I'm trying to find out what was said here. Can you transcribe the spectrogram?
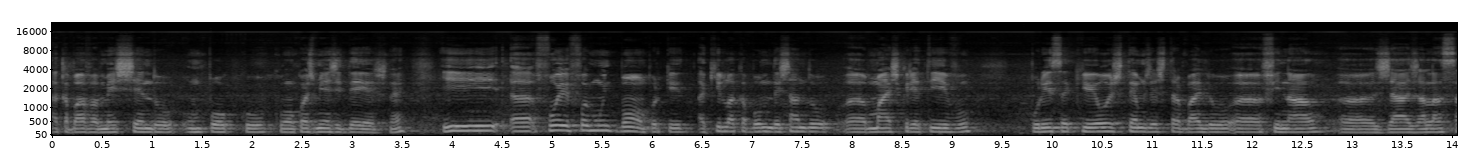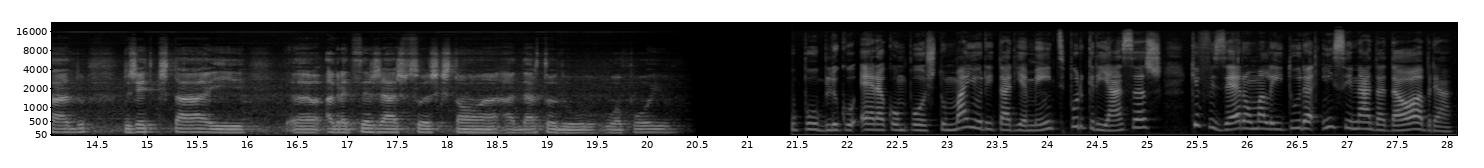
acabava mexendo um pouco com, com as minhas ideias, né? E uh, foi foi muito bom porque aquilo acabou me deixando mais criativo. Por isso é que hoje temos este trabalho final já já lançado do jeito que está e agradecer já às pessoas que estão a, a dar todo o, o apoio. Público era composto maioritariamente por crianças que fizeram uma leitura ensinada da obra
